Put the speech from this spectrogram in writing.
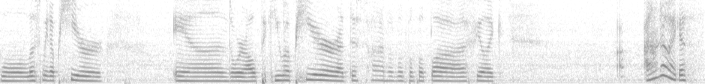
well, let's meet up here and or I'll pick you up here at this time, blah blah blah blah blah. I feel like I, I don't know, I guess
